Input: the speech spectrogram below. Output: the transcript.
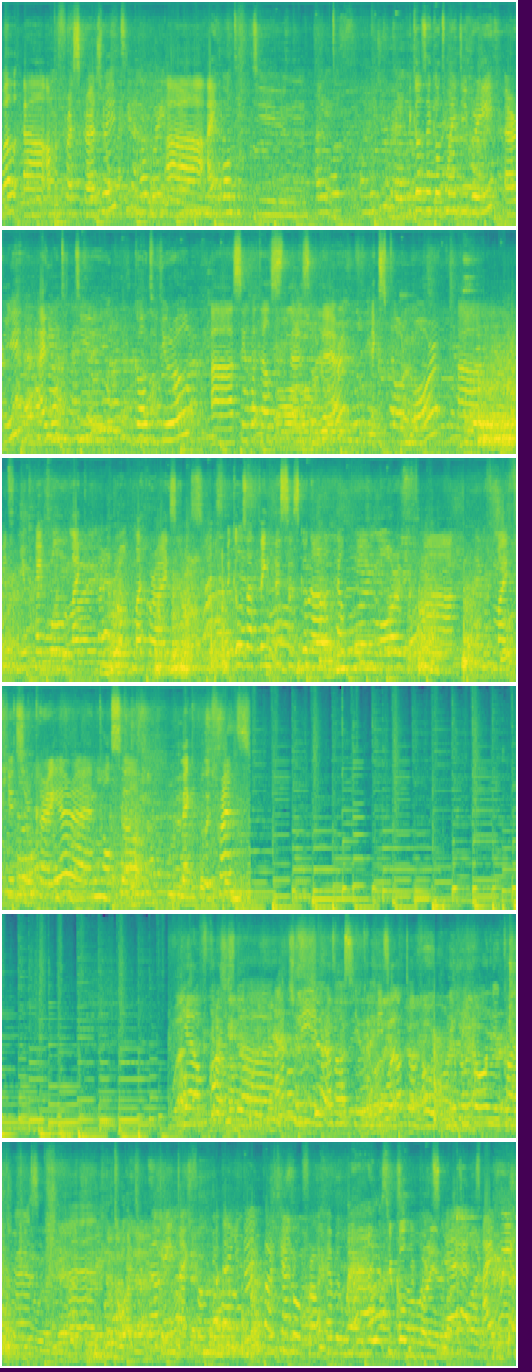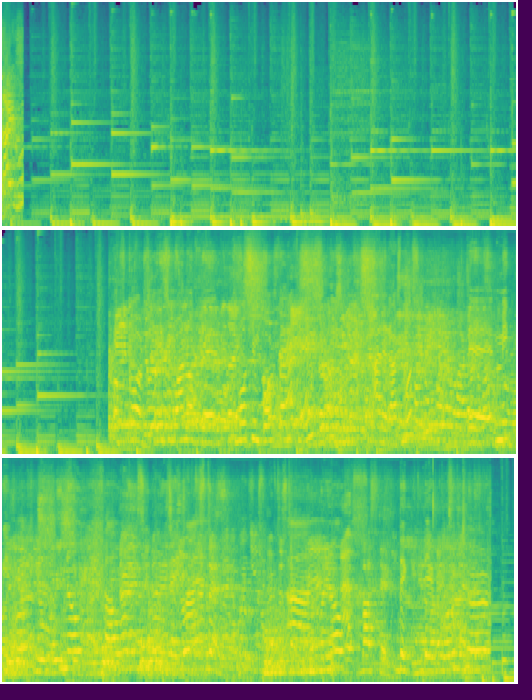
Well, uh, I'm a fresh graduate. Uh, I wanted to, because I got my degree early, I wanted to go to Europe, uh, see what else there is in there, explore more, uh, meet new people, like broaden my horizons. Because I think this is gonna help me more with my future career and also make good friends. Uh, actually, in Erasmus you can meet a lot of new people, new cultures, and get in touch from people from everywhere. Yes, you called me party. Yes, I will, I will. Of course, it's one of the most important things in an Erasmus. Uh, meet people, know how and uh, know the, their culture.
